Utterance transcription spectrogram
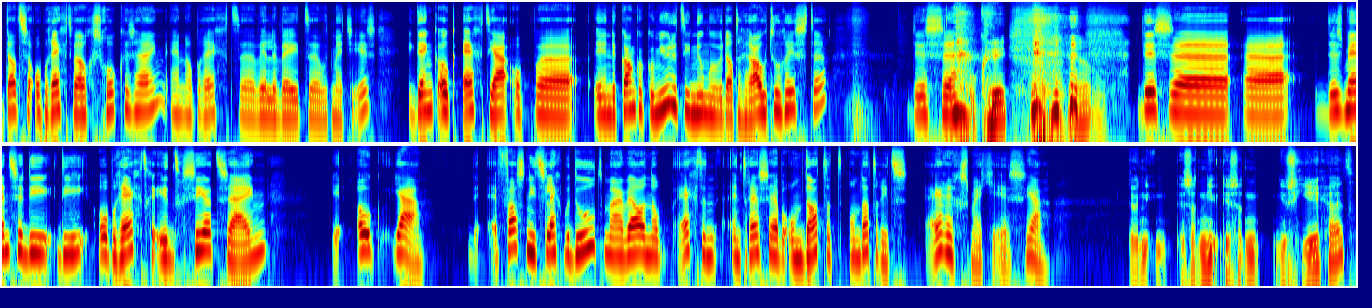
dat ze oprecht wel geschrokken zijn en oprecht eh, willen weten hoe het met je is. Ik denk ook echt, ja, op, eh, in de kankercommunity noemen we dat rouwtoeristen. Dus, eh, Oké. ja. dus, eh, eh, dus mensen die, die oprecht geïnteresseerd zijn, ook ja, vast niet slecht bedoeld, maar wel een op echt een interesse hebben omdat, het, omdat er iets ergs met je is. Ja. Is dat, nieuw, is dat nieuwsgierigheid?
